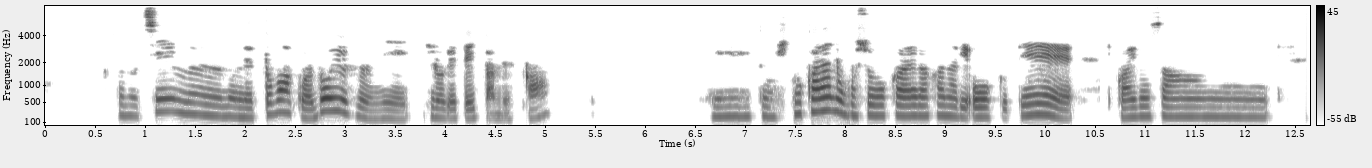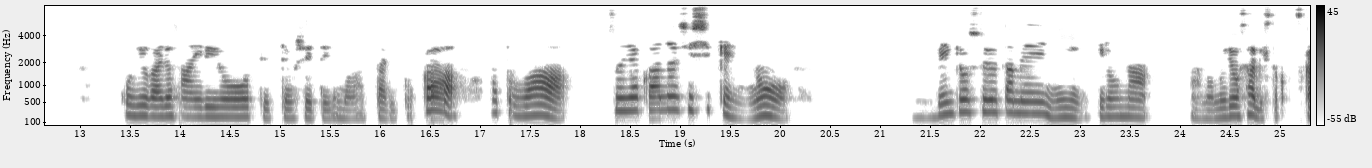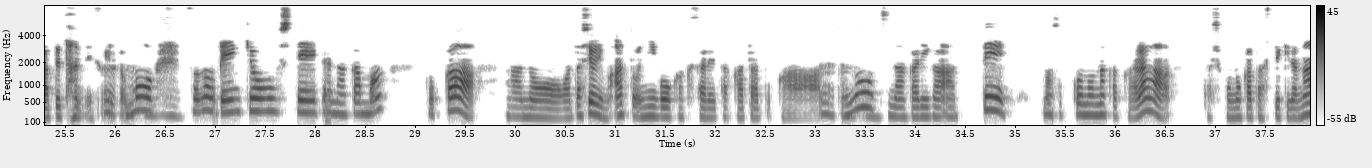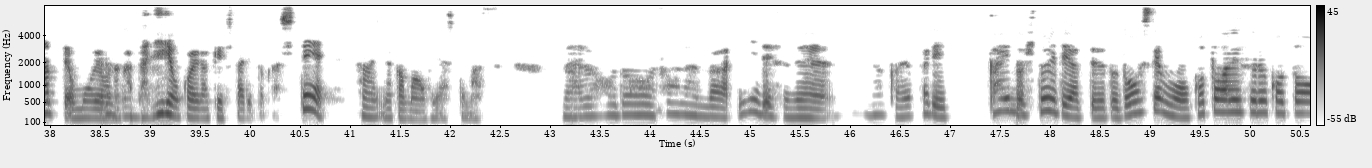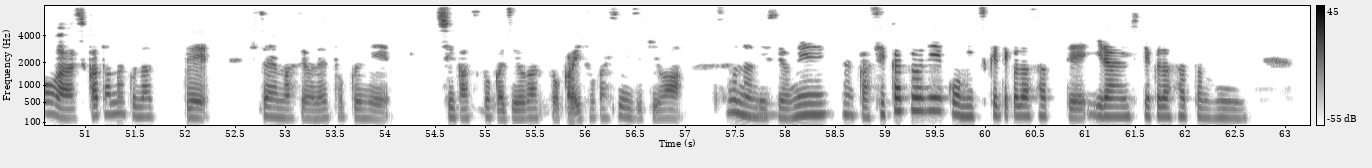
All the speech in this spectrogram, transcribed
そのチームのネットワークはどういうふうに広げていったんですか？えっ、ー、と、人からのご紹介がかなり多くて、ガイドさん、こういうガイドさんいるよって言って教えてもらったりとか、あとは、通訳案内士試験の勉強するためにいろんなあの無料サービスとか使ってたんですけども、その勉強をしていた仲間とか、あの、私よりもあと2合格された方とかのつながりがあって、まあ、そこの中から、私この方素敵だなって思うような方にお声掛けしたりとかして、はい、仲間を増やしてます。なるほど。そうなんだ。いいですね。なんかやっぱり、ガイド一人でやってるとどうしてもお断りすることが仕方なくなってきちゃいますよね。特に4月とか10月とか忙しい時期は。そうなんですよね。なんかせっかくね、こう見つけてくださって依頼してくださったのに、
